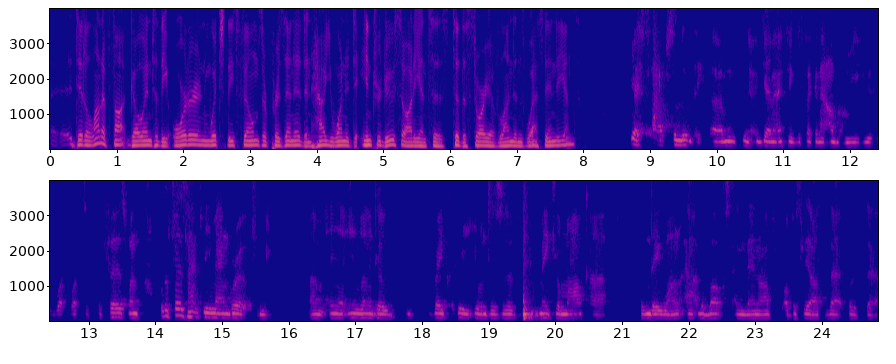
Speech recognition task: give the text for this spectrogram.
uh, did a lot of thought go into the order in which these films are presented and how you wanted to introduce audiences to the story of London's West Indians? Yes, absolutely. Um, you know, again, I think it's like an album. You, you, what, what's the first one? Well, the first had to be Mangrove for me. Um, and, you, want to go very quickly. You want to sort of make your mark uh, from day one out of the box, and then off, obviously after that was um,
